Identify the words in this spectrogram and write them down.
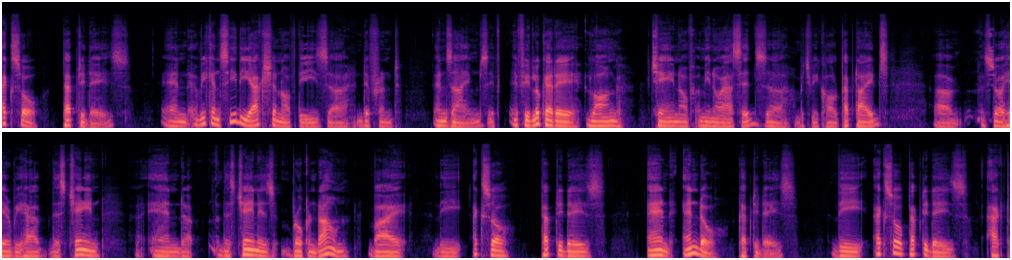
exopeptidase, and we can see the action of these uh, different enzymes. If, if you look at a long chain of amino acids, uh, which we call peptides. Um, so here we have this chain, and uh, this chain is broken down by the exopeptidase and endopeptidase. The exopeptidase act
